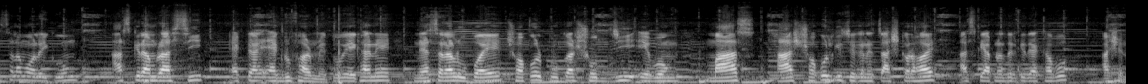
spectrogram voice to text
আসসালামু আলাইকুম। আজকের আমরা আসছি একটা অ্যাগ্রো ফার্মে তো এখানে ন্যাচারাল উপায়ে সকল প্রকার সবজি এবং মাছ হাঁস সকল কিছু এখানে চাষ করা হয়। আজকে আপনাদেরকে দেখাবো। আসেন।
